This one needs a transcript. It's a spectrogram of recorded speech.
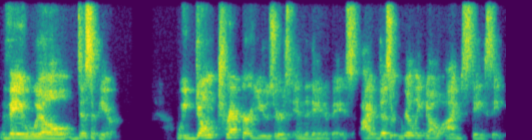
they will disappear. We don't track our users in the database. I doesn't really know I'm Stacy.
